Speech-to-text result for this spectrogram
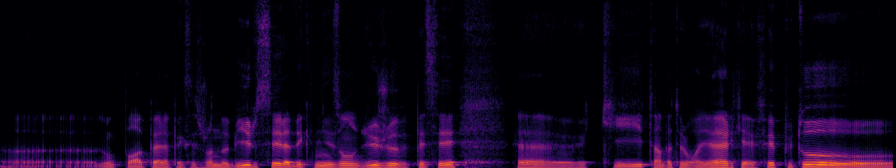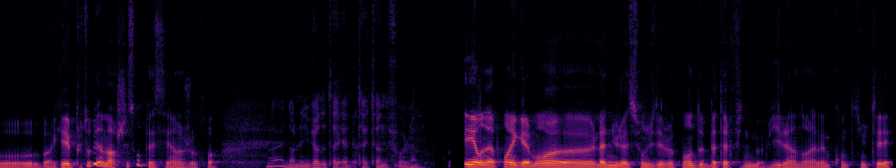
Euh, donc pour rappel, Apex Legends Mobile, c'est la déclinaison du jeu PC euh, qui est un Battle Royale qui avait fait plutôt, bah, qui avait plutôt bien marché sur PC, hein, je crois. Ouais, dans l'univers de Ti- Titanfall. Et on apprend également euh, l'annulation du développement de Battlefield Mobile hein, dans la même continuité.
